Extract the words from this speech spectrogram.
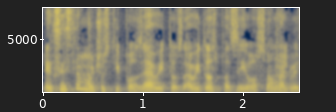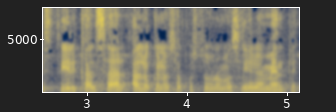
Existen muchos tipos de hábitos. Hábitos pasivos son el vestir, calzar, a lo que nos acostumbramos diariamente.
